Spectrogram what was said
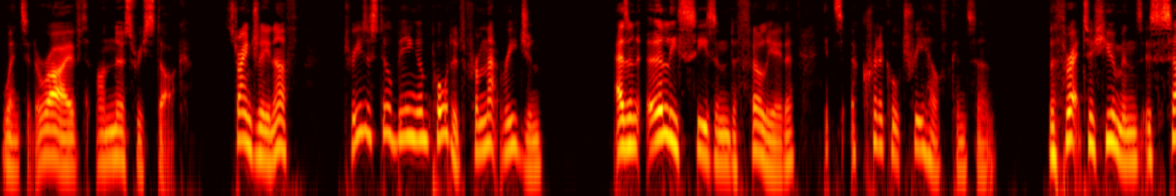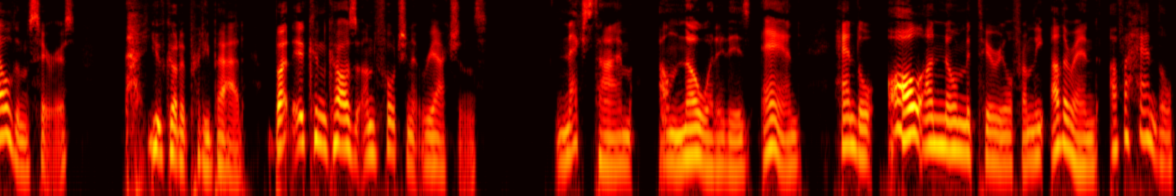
whence it arrived on nursery stock. Strangely enough, trees are still being imported from that region. As an early season defoliator, it's a critical tree health concern. The threat to humans is seldom serious, You've got it pretty bad, but it can cause unfortunate reactions. Next time, I'll know what it is and handle all unknown material from the other end of a handle.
